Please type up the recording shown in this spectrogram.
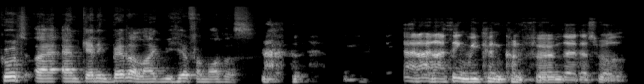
good uh, and getting better like we hear from others? and I think we can confirm that as well.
